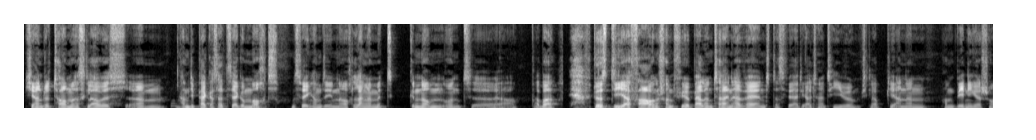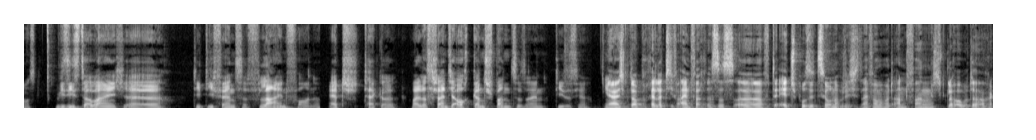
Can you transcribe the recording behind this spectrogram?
Keandre Thomas, glaube ich, ähm, haben die Packers letztes Jahr gemocht. Deswegen haben sie ihn auch lange mitgenommen. Und äh, ja, aber ja, du hast die Erfahrung schon für Ballantyne erwähnt. Das wäre die Alternative. Ich glaube, die anderen haben weniger Chance. Wie siehst du aber eigentlich äh, die Defensive Line vorne, Edge, Tackle, weil das scheint ja auch ganz spannend zu sein dieses Jahr. Ja, ich glaube, relativ einfach ist es äh, auf der Edge-Position, da würde ich jetzt einfach mal mit anfangen. Ich glaube, da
